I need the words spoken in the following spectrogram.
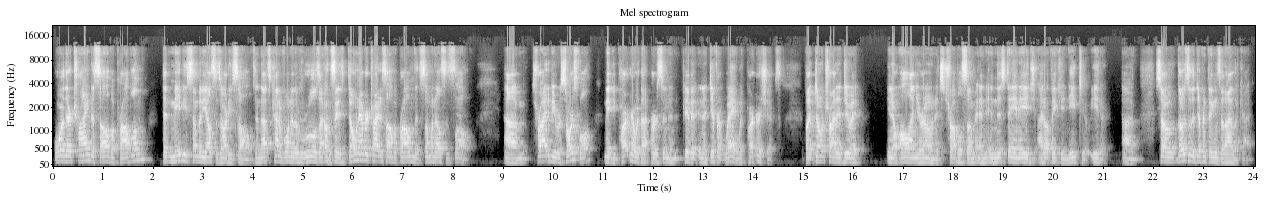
or they're trying to solve a problem that maybe somebody else has already solved. And that's kind of one of the rules I always say is don't ever try to solve a problem that someone else has solved. Um, try to be resourceful, maybe partner with that person and pivot in a different way with partnerships, but don't try to do it you know all on your own. It's troublesome. And in this day and age i don't think you need to either. Um, so those are the different things that i look at.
